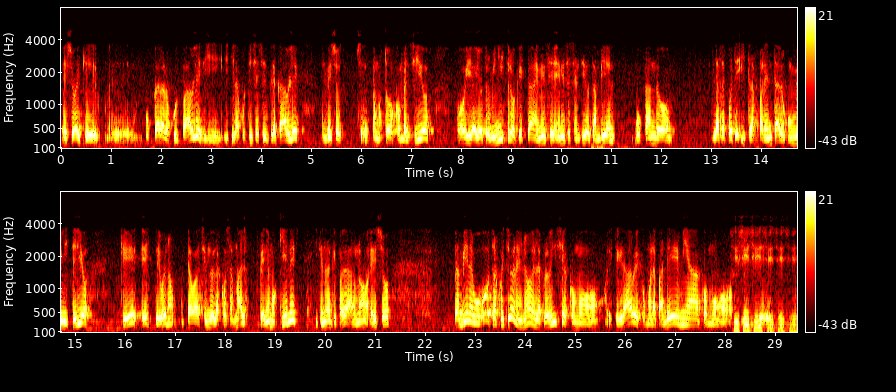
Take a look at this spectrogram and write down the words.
eso hay que eh, buscar a los culpables y, que la justicia sea implacable. En eso estamos todos convencidos. Hoy hay otro ministro que está en ese, en ese sentido también buscando la respuesta y transparentar un ministerio que, este, bueno, estaba haciendo las cosas mal, veremos quiénes y tendrán que pagar, ¿no? Eso. También hubo otras cuestiones, ¿no? En la provincia como este graves, como la pandemia, como sí, sí, sí, este, sí, sí,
